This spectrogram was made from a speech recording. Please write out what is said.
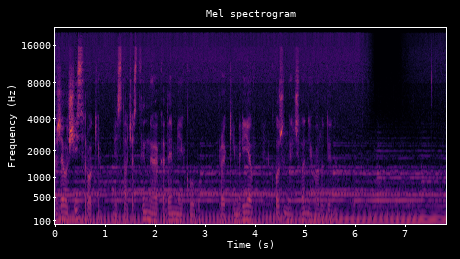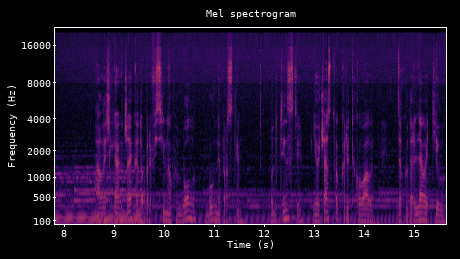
Вже у 6 років він став частиною академії клубу, про який мріяв кожен член його родини. Але шлях Джека до професійного футболу був непростим. У дитинстві його часто критикували за худорляве тіло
